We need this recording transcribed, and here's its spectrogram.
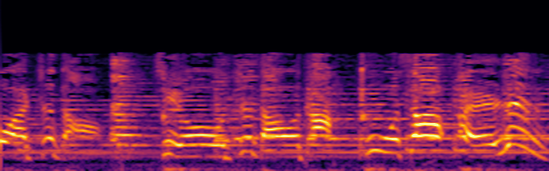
我知道，就知道他姑嫂二人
